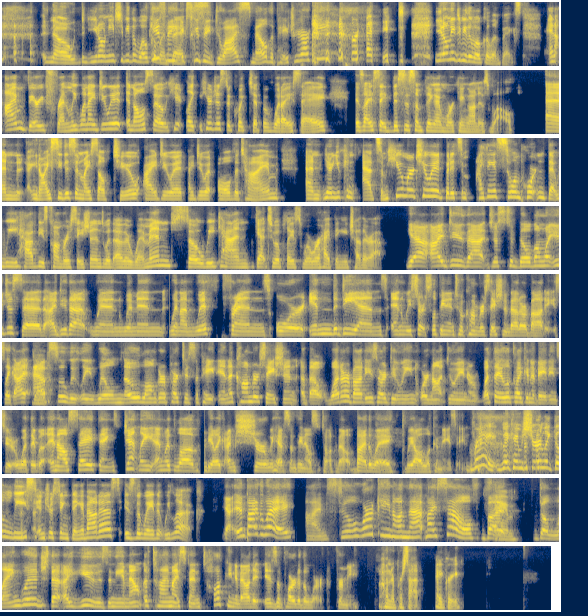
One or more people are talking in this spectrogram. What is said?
No you don't need to be the woke excuse olympics. me excuse me do i smell the patriarchy? Right. You don't need to be the woke olympics. And i'm very friendly when i do it. And also here like here just a quick tip of what i say is i say this is something i'm working on as well and you know i see this in myself too i do it i do it all the time. And you know you can add some humor to it but it's i think it's so important that we have these conversations with other women so we can get to a place where we're hyping each other up yeah, I do that just to build on what you just said. I do that when women, when I'm with friends or in the DMs and we start slipping into a conversation about our bodies. Like, I absolutely will no longer participate in a conversation about what our bodies are doing or not doing or what they look like in a bathing suit or what they will. And I'll say things gently and with love and be like, I'm sure we have something else to talk about. By the way, we all look amazing. Right. Like, I'm sure like the least interesting thing about us is the way that we look. Yeah. And by the way, I'm still working on that myself, but Same. the language that I use and the amount of time I spend talking about it is a part of the work for me. 100%. I agree.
